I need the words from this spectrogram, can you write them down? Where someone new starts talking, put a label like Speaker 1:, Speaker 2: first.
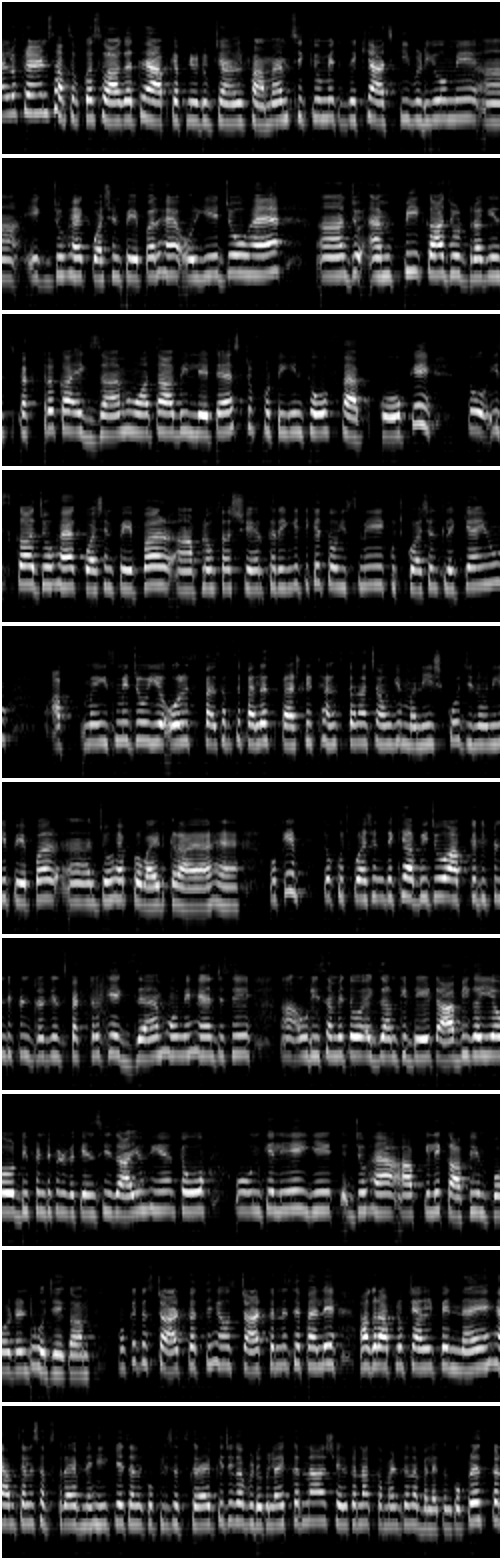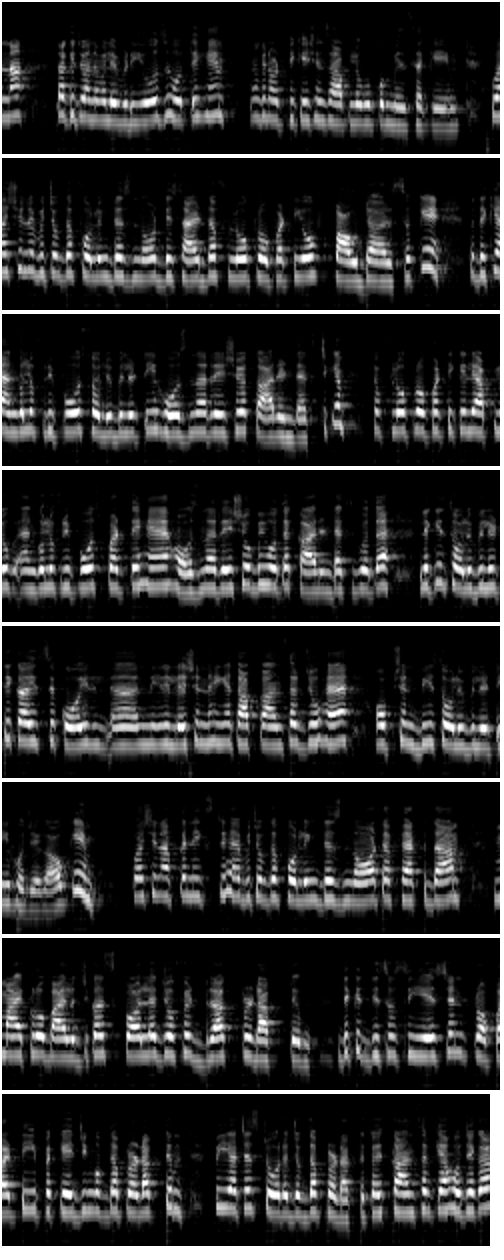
Speaker 1: Hello friends, आप सबका स्वागत है आपके अपने YouTube channel pharma M C Q में। तो देखिए, आज की वीडियो में एक जो है क्वेश्चन पेपर है और ये जो है जो एमपी का, जो ड्रग इंस्पेक्टर का एग्ज़ाम हुआ था अभी लेटेस्ट फोर्टीन ऑफ़ फेब को ओके तो इसका जो है क्वेश्चन पेपर आप लोग साथ शेयर करेंगे, ठीक है? तो इसमें कुछ क्वेश्चंस लेके आई हूँ आप मैं इसमें जो ये और सबसे पहले स्पेशली थैंक्स करना चाहूँगी मनीष को, जिन्होंने ये पेपर जो है प्रोवाइड कराया है ओके तो कुछ क्वेश्चन देखिए अभी जो आपके डिफरेंट डिफरेंट ड्रग इंस्पेक्टर के एग्ज़ाम होने हैं, जैसे उड़ीसा में तो एग्ज़ाम की डेट आ भी गई है और डिफरेंट डिफरेंट वैकेंसीज आई हुई हैं तो उनके लिए ये जो है आपके लिए काफ़ी इंपॉर्टेंट हो जाएगा ओके तो स्टार्ट करते हैं और स्टार्ट करने से पहले अगर आप लोग चैनल पर नए हैं, आप चैनल सब्सक्राइब नहीं किया चैनल को प्लीज़ सब्सक्राइब कीजिएगा वीडियो को लाइक करना शेयर करना कमेंट करना बेलाइकन को प्रेस करना ताकि जो आने वाले वीडियोज़ होते हैं, उनके नोटिफिकेशन आप लोगों को मिल सके। क्वेश्चन है which of the following does not decide the flow property of powders okay तो देखिए angle of repose solubility Hausner ratio Carr index ठीक है? तो फ्लो प्रॉपर्टी के लिए आप लोग एंगल ऑफ़ रिपोज पढ़ते हैं होजनर रेशियो भी होता है कार इंडेक्स भी होता है, लेकिन सोल्यूबिलिटी का इससे कोई रिलेशन नहीं है तो आपका आंसर जो है ऑप्शन बी सोल्यूबिलिटी हो जाएगा ओके क्वेश्चन आपका नेक्स्ट है which of the following does not affect the microbiological spoilage of a drug product देखिए dissociation property packaging of the product p H storage of the product तो इसका answer क्या हो जाएगा?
